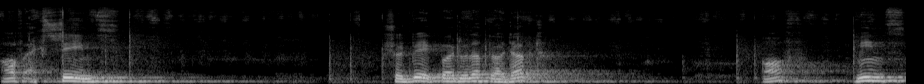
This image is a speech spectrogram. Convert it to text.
of extremes should be equal to the product of means.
